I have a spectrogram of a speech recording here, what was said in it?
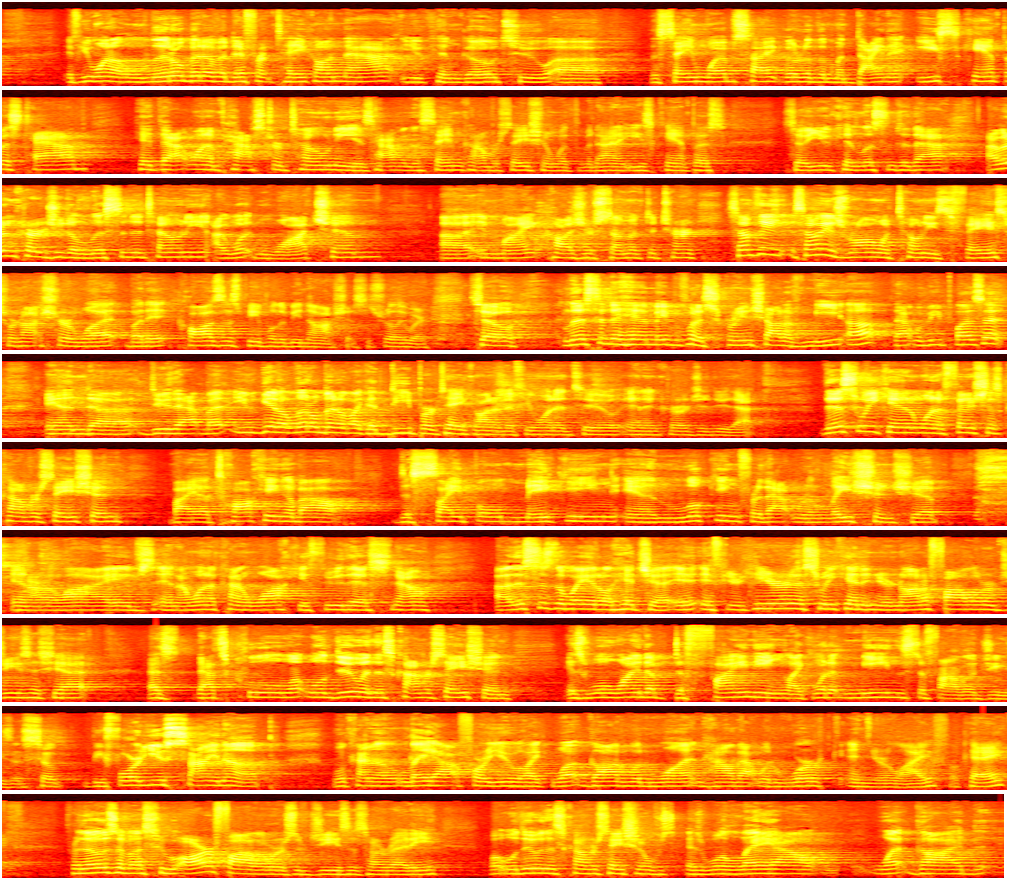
If you want a little bit of a different take on that, you can go to. Uh, the same website, go to the Medina East Campus tab, hit that one, and Pastor Tony is having the same conversation with the Medina East Campus. So you can listen to that. I would encourage you to listen to Tony. I wouldn't watch him. Uh, it might cause your stomach to turn. Something, something is wrong with Tony's face. We're not sure what, but it causes people to be nauseous. It's really weird. So listen to him. Maybe put a screenshot of me up. That would be pleasant. And uh, do that. But you get a little bit of like a deeper take on it if you wanted to, and encourage you to do that. This weekend, I want to finish this conversation by uh, talking about disciple making and looking for that relationship in our lives. And I want to kind of walk you through this. Now, uh, this is the way it'll hit you. If you're here this weekend and you're not a follower of Jesus yet, that's, that's cool. What we'll do in this conversation is we'll wind up defining like what it means to follow Jesus. So before you sign up, we'll kind of lay out for you like what God would want and how that would work in your life, okay? For those of us who are followers of Jesus already, what we'll do in this conversation is we'll lay out what God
